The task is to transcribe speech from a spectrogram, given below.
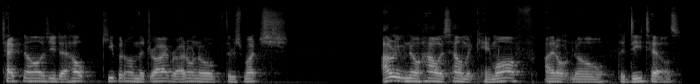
technology to help keep it on the driver, I don't know if there's much. I don't even know how his helmet came off. I don't know the details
